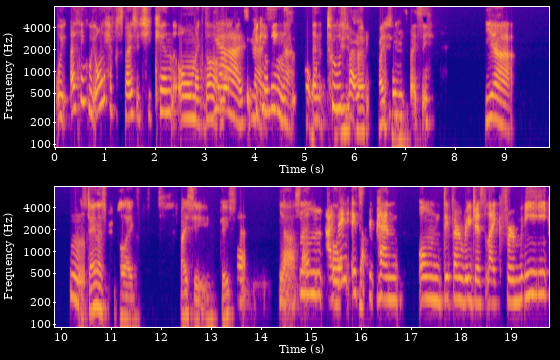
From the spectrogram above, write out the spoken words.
we I think we only have spicy chicken on McDonald's. Yes, chicken yes, wings yeah. oh, and two you just have spicy, very spicy. spicy. Yeah. Hmm. China's people like spicy taste. Yes, I Mm, I Oh, think it's yeah. depend on different regions. Like for me,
